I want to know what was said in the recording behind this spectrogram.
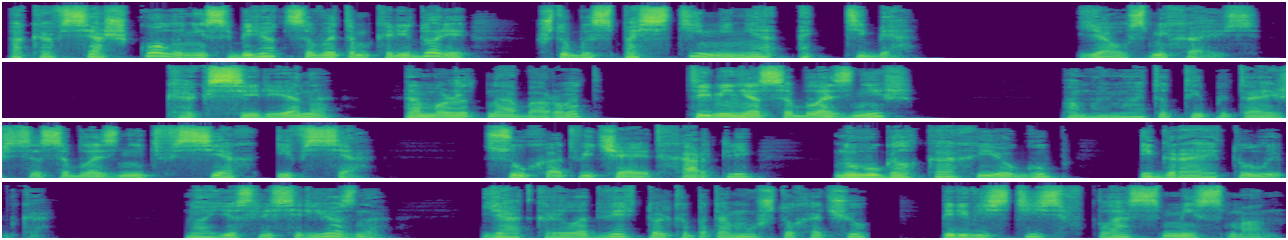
пока вся школа не соберется в этом коридоре, чтобы спасти меня от тебя. Я усмехаюсь. Как сирена? А может, наоборот? Ты меня соблазнишь? По-моему, это ты пытаешься соблазнить всех и вся. Сухо отвечает Хартли, но в уголках ее губ играет улыбка. Ну а если серьезно, я открыла дверь только потому, что хочу перевестись в класс мисс Ман.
